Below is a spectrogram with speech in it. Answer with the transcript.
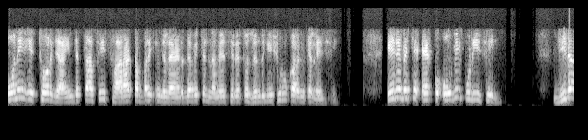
ਉਹਨੇ ਇੱਥੋਂ ਰਿਜ਼ਾਈਨ ਦਿੱਤਾ ਸੀ, ਸਾਰਾ ਟੱਬਰ ਇੰਗਲੈਂਡ ਦੇ ਵਿੱਚ ਨਵੇਂ ਸਿਰੇ ਤੋਂ ਜ਼ਿੰਦਗੀ ਸ਼ੁਰੂ ਕਰਨ ਚੱਲੇ ਸੀ। ਇਹਦੇ ਵਿੱਚ ਇੱਕ ਉਹ ਵੀ ਕੁੜੀ ਸੀ, ਜਿਹਦਾ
